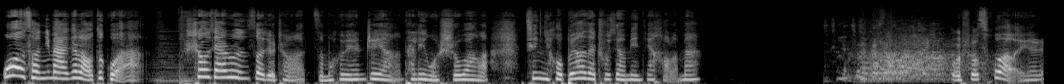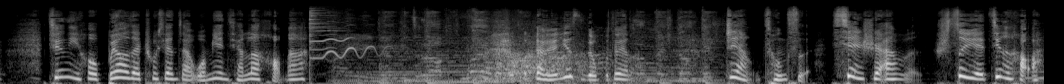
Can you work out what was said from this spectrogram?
卧槽，尼玛给老子滚！稍加润色就成了怎么会变成这样？太令我失望了，请你以后不要再出现我面前好了吗？我说错了，应该是，请你以后不要再出现在我面前了好吗？我感觉意思就不对了。这样，从此现世安稳，岁月静好啊！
